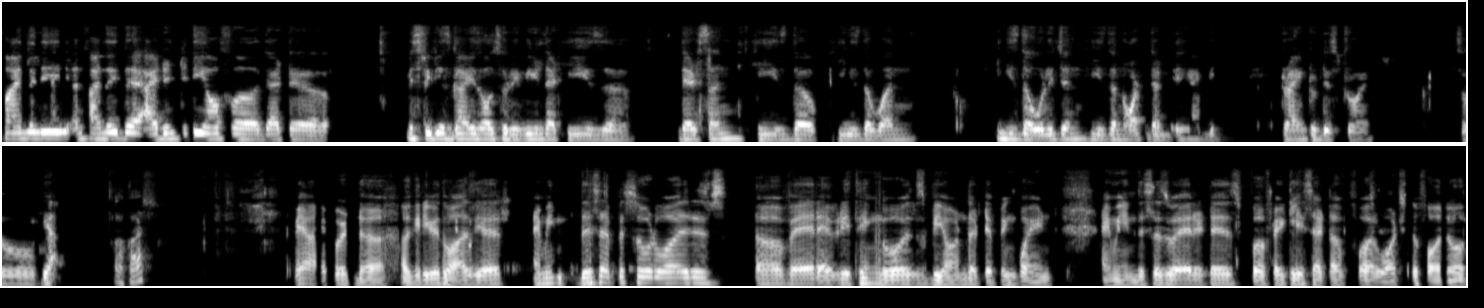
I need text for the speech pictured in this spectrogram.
finally and finally the identity of uh, that uh, mysterious guy is also revealed that he is uh, their son. He is the he is the one he is the origin. He is the knot that they have been trying to destroy. So yeah. Aakash. Yeah, I would uh, agree with Waz here. I mean, this episode was uh, where everything goes beyond the tipping point. I mean, this is where it is perfectly set up for Watch to Follow,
